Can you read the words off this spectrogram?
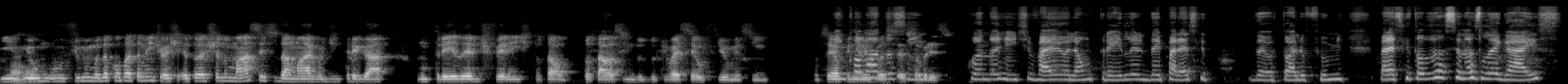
E, uhum. e o, o, filme muda completamente. Eu, ach, eu tô achando massa isso da Marvel de entregar um trailer diferente total, total assim, do, do que vai ser o filme, assim. Não sei a opinião de você assim, sobre isso. Quando a gente vai olhar um trailer, daí parece que. Eu olho o filme, parece que todas as cenas legais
